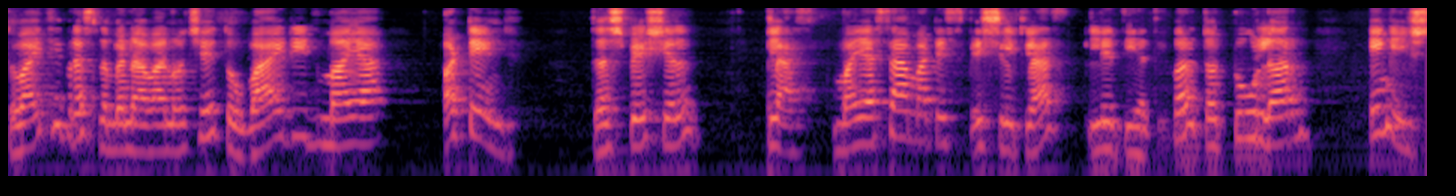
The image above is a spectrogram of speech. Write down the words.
તો વાયથી પ્રશ્ન બનાવવાનો છે, તો why did Maya attend the special class Maya શા માટે સ્પેશિયલ ક્લાસ લેતી હતી? બરાબર, તો ટુ લર્ન ઇંગ્લિશ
